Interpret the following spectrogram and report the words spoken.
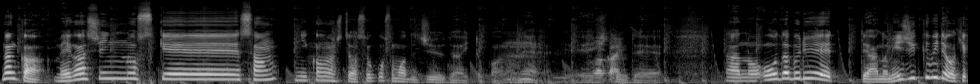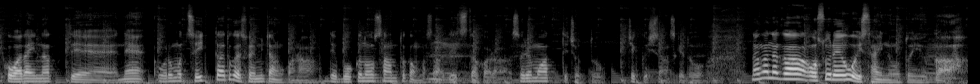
なんかメガしんのすけさん。に関してはそれこそまだ10代とかのね、えー若い人であの OWA ってあのミュージックビデオが結構話題になってね俺もツイッターとかでそれ見たのかな。で僕のさんとかもさ、うん。出てたからそれもあってちょっとチェックしたんですけどなかなか恐れ多い才能というか、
